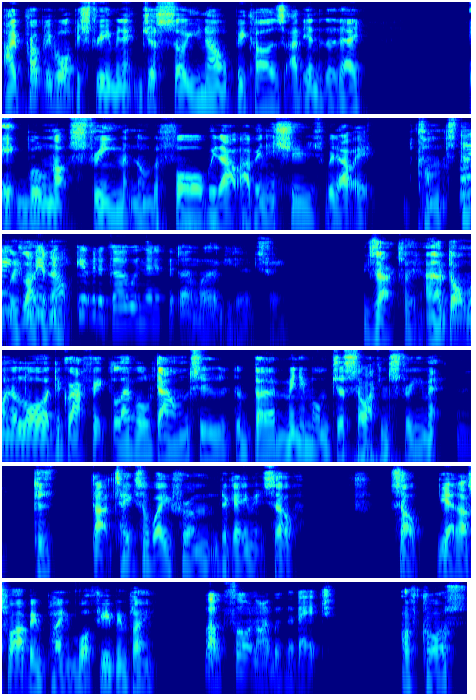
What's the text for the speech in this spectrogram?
I probably won't be streaming it, just so you know, because at the end of the day, it will not stream at number 4 without having issues, without it constantly can lagging give out. Give it a go, and then if it don't work, you don't stream it. Exactly. And I don't want to lower the graphic level down to the bare minimum just so I can stream it. Mm. Because that takes away from the game itself. So, yeah, that's what I've been playing. What have you been playing? Well, Fortnite with my bitch. Of course,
